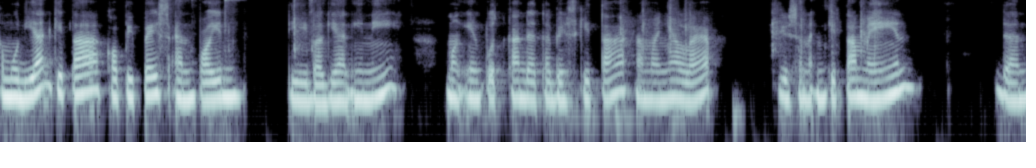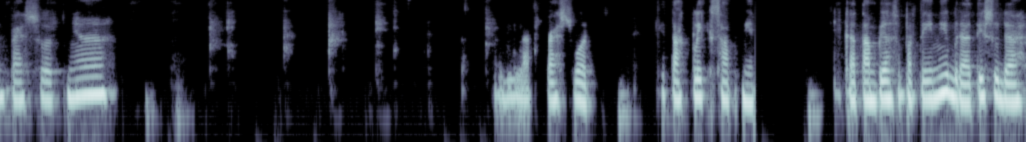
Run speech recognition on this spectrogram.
kemudian kita copy paste endpoint di bagian ini, menginputkan database kita, namanya lab, username kita main, dan passwordnya lab password kita klik submit. Jika tampil seperti ini berarti sudah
